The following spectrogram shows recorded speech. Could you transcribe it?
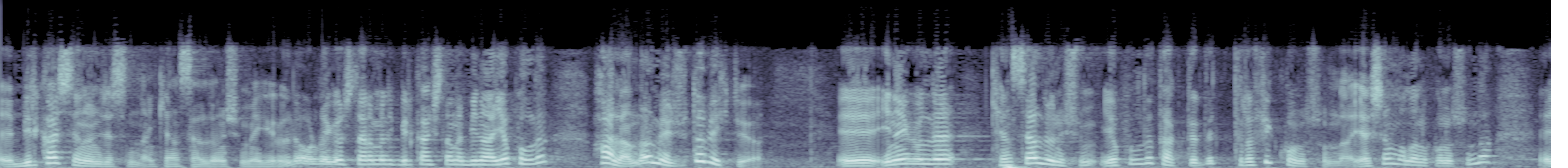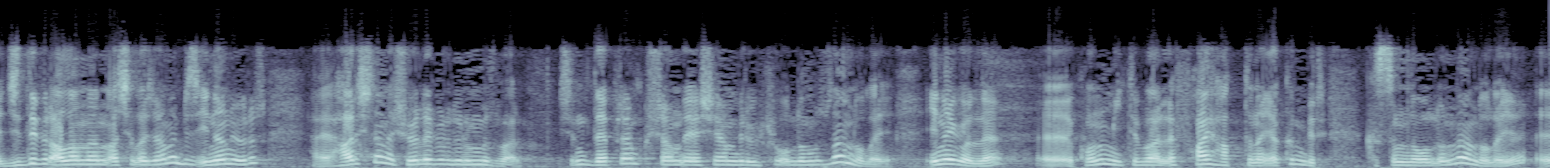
e, birkaç sene öncesinden kentsel dönüşüme girildi. Orada göstermelik birkaç tane bina yapıldı. Halen daha mevcutta bekliyor. Ee, İnegöl'de kentsel dönüşüm yapıldığı takdirde trafik konusunda, yaşam alanı konusunda e, ciddi bir alanların açılacağına biz inanıyoruz. E, hariçten de şöyle bir durumumuz var. Şimdi deprem kuşağında yaşayan bir ülke olduğumuzdan dolayı İnegöl'de e, konum itibariyle fay hattına yakın bir kısımda olduğundan dolayı e,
